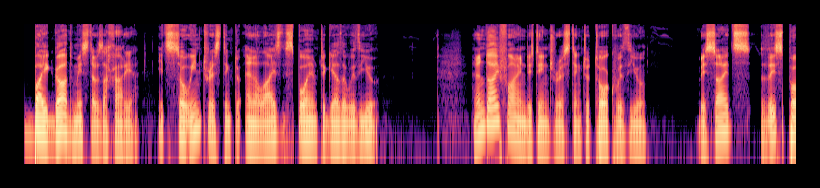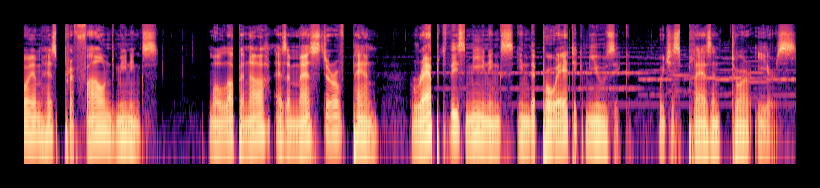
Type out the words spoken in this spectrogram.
By God, Mr. Zakharia, it's so interesting to analyze this poem together with you. And I find it interesting to talk with you. Besides, this poem has profound meanings. Mullah Penah, as a master of pen, wrapped these meanings in the poetic music which is pleasant to our ears.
